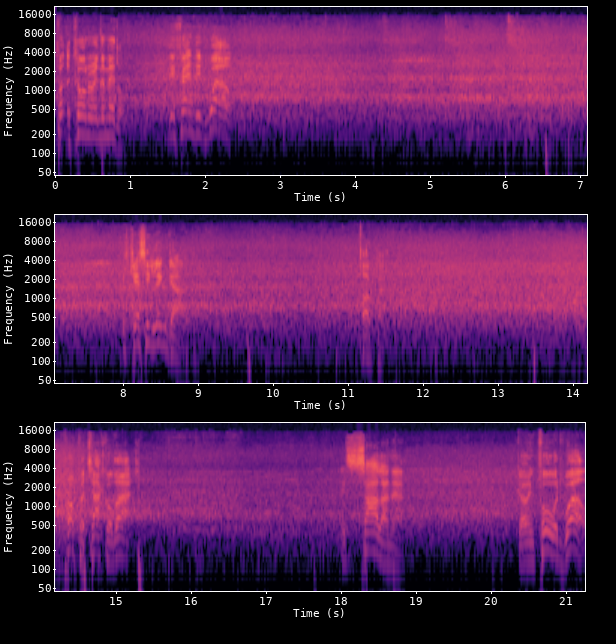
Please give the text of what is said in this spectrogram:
Put the corner in the middle. Defended well. It's Jesse Lingard. Pogba. Proper tackle that. It's Salah now. Going forward well.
